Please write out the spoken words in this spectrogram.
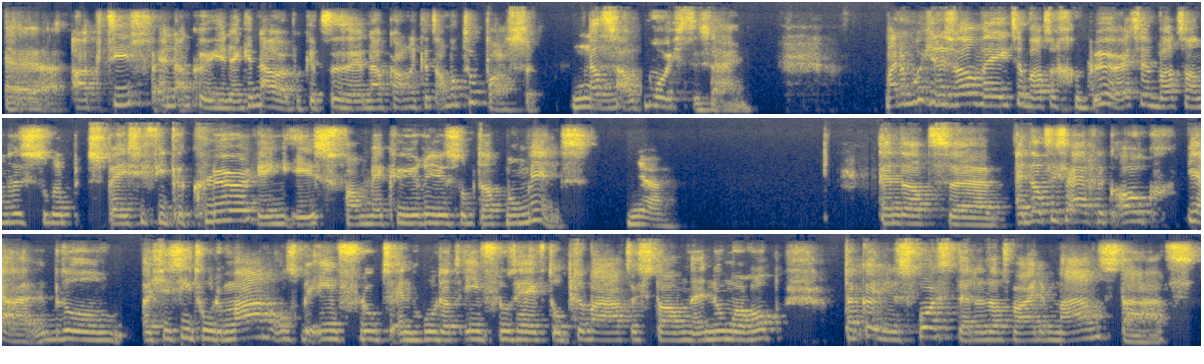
uh, actief. En dan kun je denken, nou, heb ik het, uh, nou kan ik het allemaal toepassen. Dat zou het mooiste zijn. Maar dan moet je dus wel weten wat er gebeurt en wat dan dus de specifieke kleuring is van Mercurius op dat moment. Ja. En dat, uh, en dat is eigenlijk ook, ja, ik bedoel, als je ziet hoe de maan ons beïnvloedt en hoe dat invloed heeft op de waterstand en noem maar op, dan kun je dus voorstellen dat waar de maan staat,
